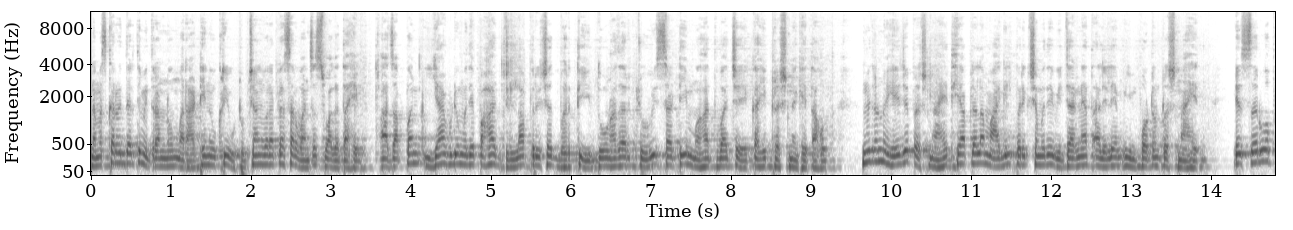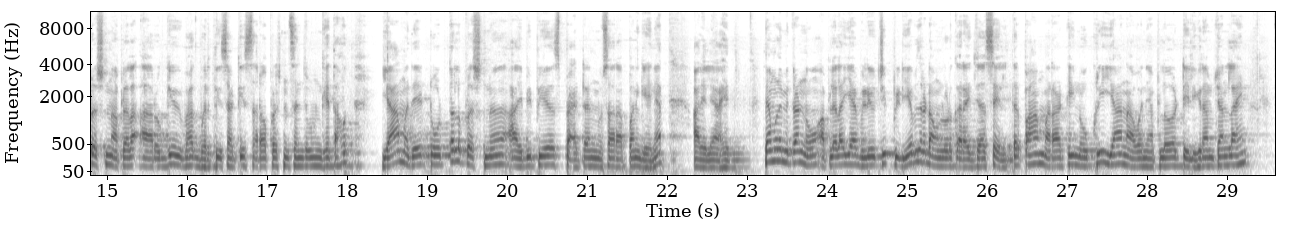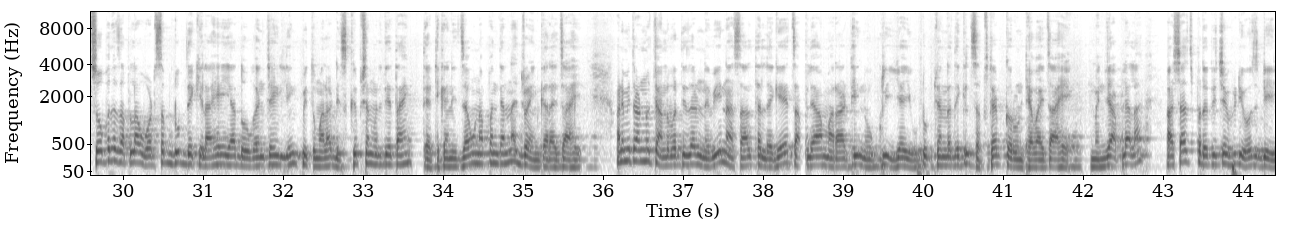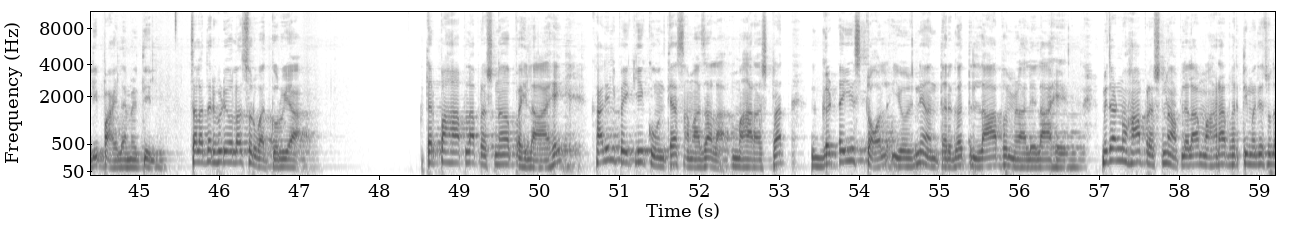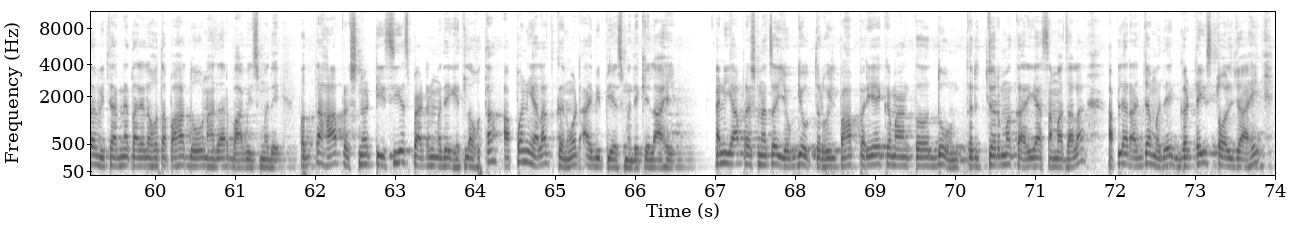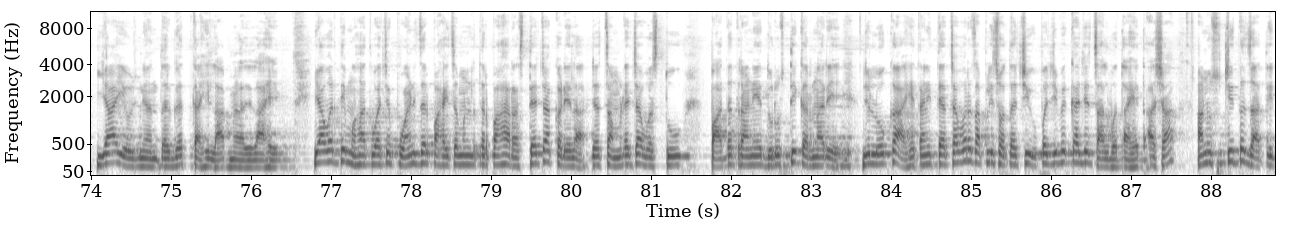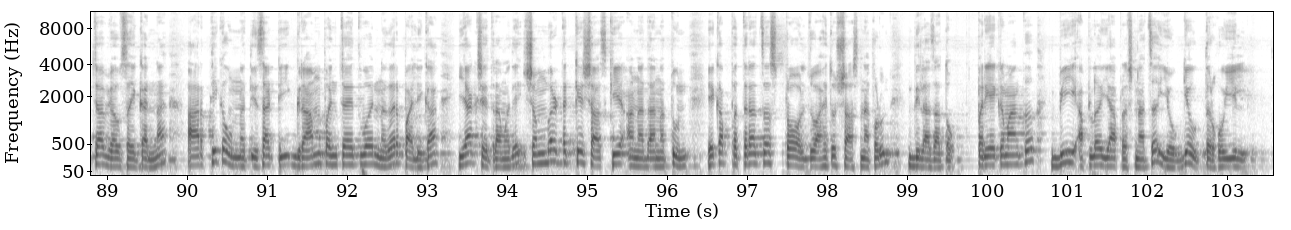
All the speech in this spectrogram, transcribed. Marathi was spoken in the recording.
नमस्कार विद्यार्थी मित्रांनो मराठी नोकरी युट्यूब चॅनलवर आपल्या सर्वांचं स्वागत आहे. आज आपण या व्हिडिओमध्ये पहा जिल्हा परिषद भरती दोन हजार चोवीससाठी महत्त्वाचे काही प्रश्न घेत आहोत. मित्रांनो हे जे प्रश्न आहेत हे आपल्याला मागील परीक्षेमध्ये विचारण्यात आलेले इम्पॉर्टंट प्रश्न आहेत. हे सर्व प्रश्न आपल्याला आरोग्य विभाग भरतीसाठी सराव प्रश्न संच म्हणून घेत आहोत. यामध्ये टोटल प्रश्न आय बी पी एस पॅटर्ननुसार आपण घेण्यात आलेले आहेत. त्यामुळे मित्रांनो आपल्याला या व्हिडिओची पी डी एफ जर डाउनलोड करायची असेल तर पहा मराठी नोकरी या नावाने आपलं टेलिग्राम चॅनल आहे. सोबतच आपला व्हॉट्सअप ग्रुप देखील आहे. या दोघांच्याही लिंक मी तुम्हाला डिस्क्रिप्शनमध्ये देत आहे. त्या ठिकाणी जाऊन आपण त्यांना जॉईन करायचं आहे. आणि मित्रांनो चॅनलवरती जर नवीन असाल तर लगेच आपल्या मराठी नोकरी या यूट्यूब चॅनल देखील सबस्क्राईब करून ठेवायचं आहे. म्हणजे आपल्याला अशाच पद्धतीचे व्हिडिओज डेली पाहायला मिळतील. चला तर व्हिडिओला सुरुवात करूया. तर पहा आपला प्रश्न पहिला आहे. खालीलपैकी कोणत्या समाजाला महाराष्ट्रात गटई स्टॉल योजनेअंतर्गत लाभ मिळालेला आहे? मित्रांनो हा प्रश्न आपल्याला म्हाडा भरतीमध्ये सुद्धा विचारण्यात आलेला होता. पहा दोन हजार बावीसमध्ये फक्त हा प्रश्न टी सी एस पॅटर्नमध्ये घेतला होता. आपण यालाच कन्वर्ट आय बी पी एसमध्ये केला आहे. आणि या प्रश्नाचं योग्य उत्तर होईल. पहा पर्याय क्रमांक दोन तर चर्मकार या समाजाला आपल्या राज्यामध्ये गटई स्टॉल जे आहे या योजनेअंतर्गत काही लाभ मिळालेला आहे. यावरती महत्त्वाचे पॉईंट जर पाहायचं म्हणलं तर पहा रस्त्याच्या कडेला ज्या चामड्याच्या वस्तू पादत्राणे दुरुस्ती करणारे जे लोक आहेत आणि त्याच्यावरच आपली स्वतःची उपजीविका जे चालवत आहेत अशा अनुसूचित जातीच्या व्यावसायिकांना आर्थिक उन्नतीसाठी ग्रामपंचायत व नगरपालिका या क्षेत्रामध्ये शंभर टक्के शासकीय अनुदानातून एका पत्राचा स्टॉल जो आहे तो शासनाकडून दिला जातो. पर्याय क्रमांक बी आपलं या प्रश्नाचं योग्य उत्तर होईल.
